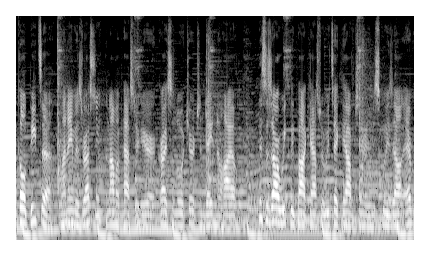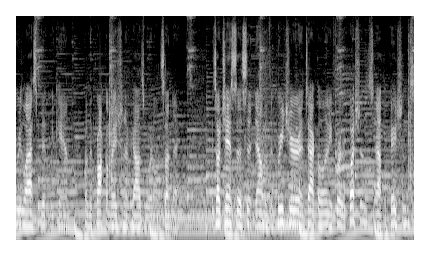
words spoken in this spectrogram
To Cold Pizza. My name is Rusty, and I'm a pastor here at Christ the Lord Church in Dayton, Ohio. This is our weekly podcast where we take the opportunity to squeeze out every last bit we can from the proclamation of God's Word on Sunday. It's our chance to sit down with the preacher and tackle any further questions, applications,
